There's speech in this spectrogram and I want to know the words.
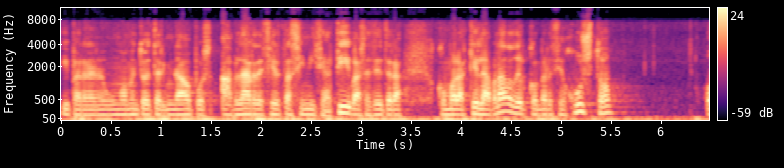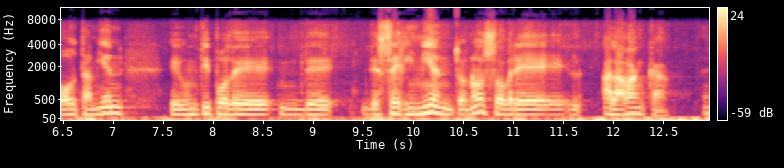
y para en algún momento determinado, pues hablar de ciertas iniciativas, etcétera, como la que él ha hablado del comercio justo, o también eh, un tipo de, seguimiento ¿no? sobre a la banca, ¿eh?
